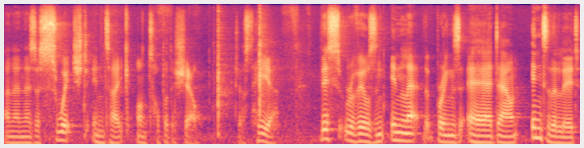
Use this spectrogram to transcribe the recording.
and then there's a switched intake on top of the shell, just here. This reveals an inlet that brings air down into the lid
